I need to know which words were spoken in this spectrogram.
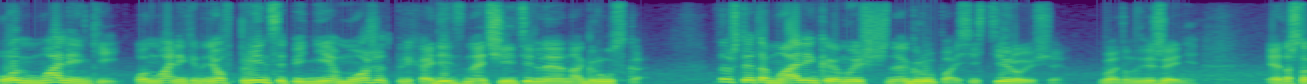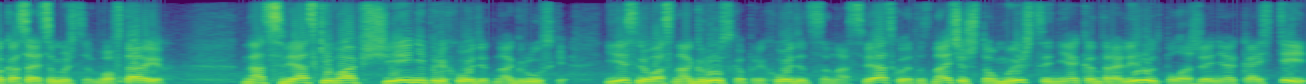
он маленький. Он маленький, на него в принципе не может приходить значительная нагрузка. Потому что это маленькая мышечная группа, ассистирующая в этом движении. Это что касается мышцы. Во-вторых, на связки вообще не приходят нагрузки. Если у вас нагрузка приходится на связку, это значит, что мышцы не контролируют положение костей.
